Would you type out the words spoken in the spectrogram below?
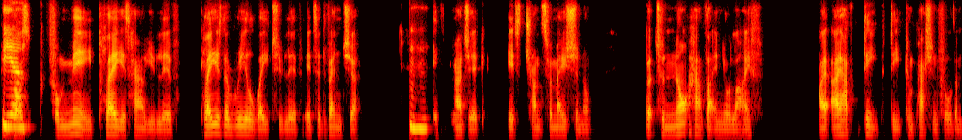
Because yeah. for me play is how you live. Play is the real way to live. It's adventure. Mm-hmm. it's magic. It's transformational. But to not have that in your life I, I have deep, deep compassion for them.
